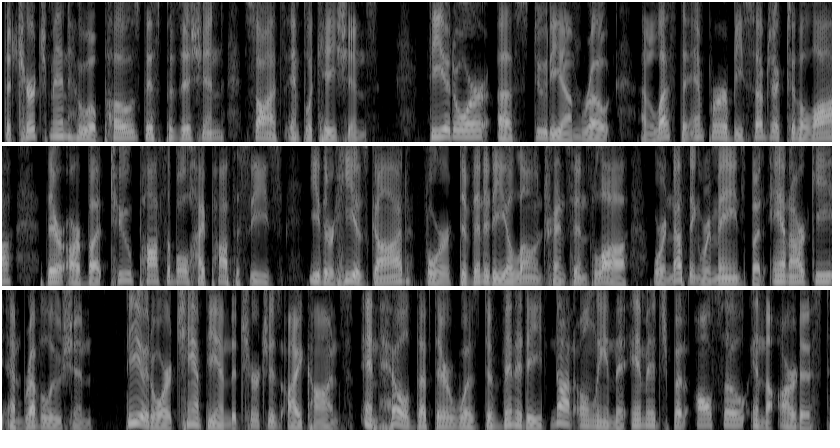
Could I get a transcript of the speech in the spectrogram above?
The churchmen who opposed this position saw its implications. Theodore of Studium wrote, Unless the emperor be subject to the law, there are but two possible hypotheses. Either he is God, for divinity alone transcends law, or nothing remains but anarchy and revolution. Theodore championed the church's icons and held that there was divinity not only in the image but also in the artist.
